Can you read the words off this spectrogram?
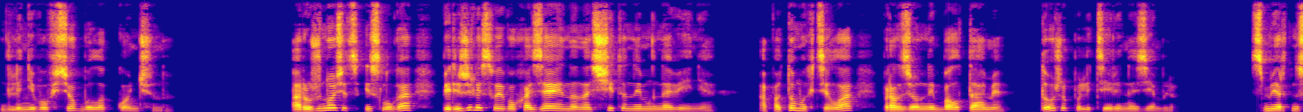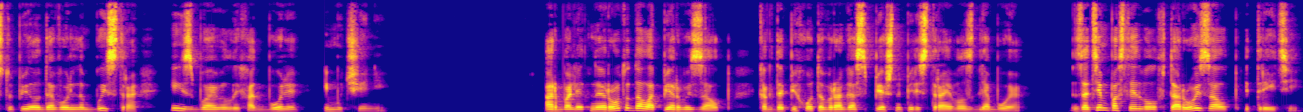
Для него все было кончено. Оруженосец и слуга пережили своего хозяина на считанные мгновения, а потом их тела, пронзенные болтами, тоже полетели на землю. Смерть наступила довольно быстро и избавила их от боли и мучений. Арбалетная рота дала первый залп, когда пехота врага спешно перестраивалась для боя. Затем последовал второй залп и третий.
